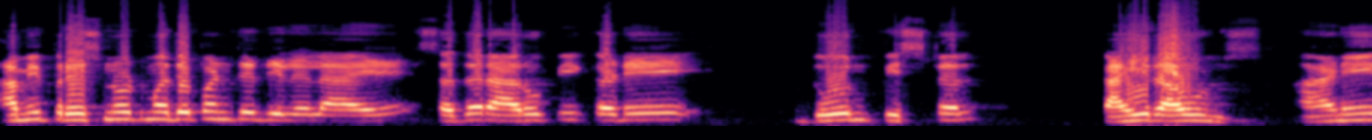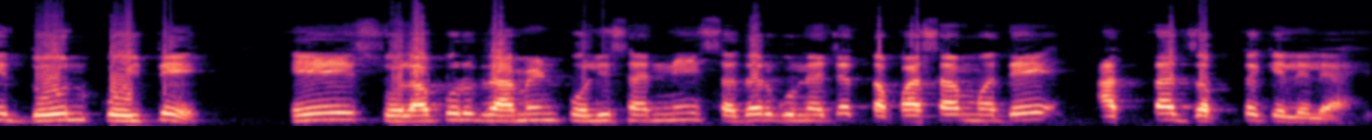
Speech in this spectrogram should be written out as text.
आम्ही प्रेस नोटमध्ये पण ते दिलेलं आहे. सदर आरोपीकडे दोन पिस्टल काही राऊंड आणि दोन कोयते हे सोलापूर ग्रामीण पोलिसांनी सदर गुन्ह्याच्या तपासामध्ये आत्ता जप्त केलेले आहेत.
